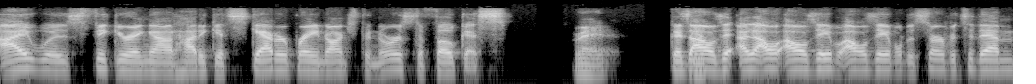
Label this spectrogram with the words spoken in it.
I was figuring out how to get scatterbrained entrepreneurs to focus. Right. Because yeah. I was I, I was able I was able to serve it to them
